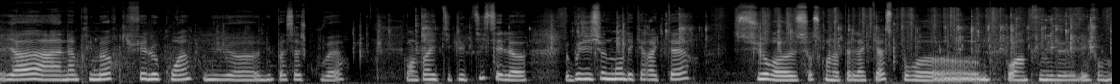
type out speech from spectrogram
Il y a un imprimeur qui fait le coin du, euh, passage couvert. Quand on les c'est le positionnement des caractères sur, euh, sur ce qu'on appelle la casse pour, euh, pour imprimer les journaux.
